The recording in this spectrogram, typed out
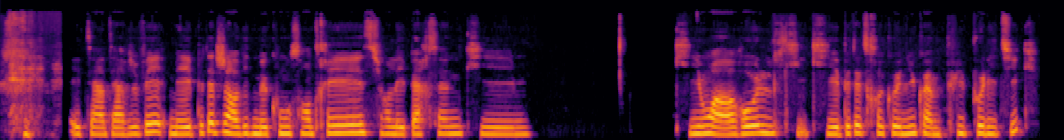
été interviewées, mais peut-être j'ai envie de me concentrer sur les personnes qui qui ont un rôle qui, qui est peut-être reconnu comme plus politique.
